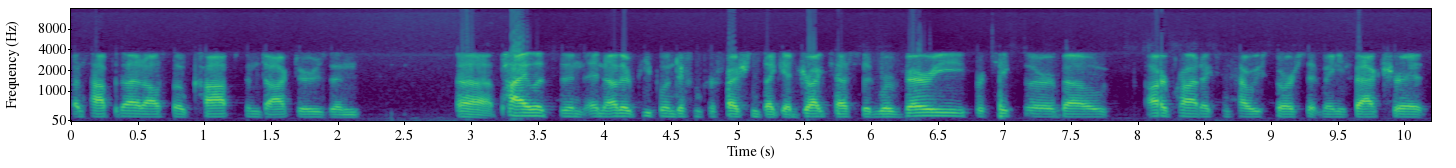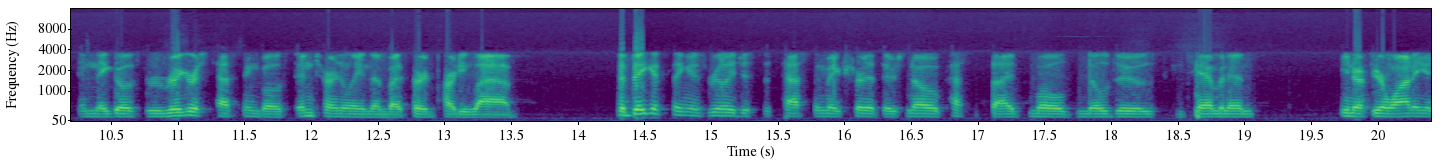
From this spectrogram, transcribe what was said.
On top of that, also cops and doctors and uh, pilots and, and other people in different professions that get drug tested. We're very particular about our products and how we source it, manufacture it, and they go through rigorous testing both internally and then by third-party labs the biggest thing is really just to test and make sure that there's no pesticides, molds, mildews, contaminants. You know, if you're wanting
